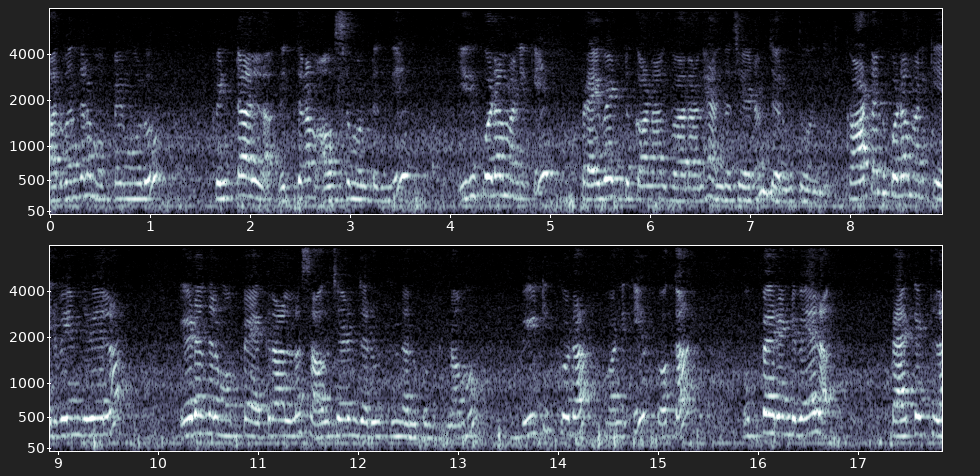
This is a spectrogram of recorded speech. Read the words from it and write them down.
ఆరు వందల ముప్పై మూడు క్వింటాళ్ళ విత్తనం అవసరం ఉంటుంది. ఇది కూడా మనకి ప్రైవేట్ దుకాణాల ద్వారానే అందజేయడం జరుగుతుంది. కాటన్ కూడా మనకి ఇరవై ఎనిమిది వేల ఏడు వందల ముప్పై ఎకరాల్లో సాగు చేయడం జరుగుతుంది అనుకుంటున్నాము. వీటికి కూడా మనకి ఒక ముప్పై రెండు వేల ప్యాకెట్ల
